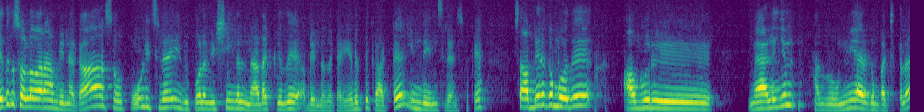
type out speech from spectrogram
எதுக்கு சொல்ல வரேன் அப்படின்னாக்கா ஸோ போலீஸில் இது போல விஷயங்கள் நடக்குது அப்படின்றதுக்கு எடுத்துக்காட்டு இந்த இன்சிடென்ட்ஸ் ஓகே ஸோ அப்படி இருக்கும்போது அவர் மேலேயும் அது உண்மையாக இருக்கும் பட்சத்தில்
